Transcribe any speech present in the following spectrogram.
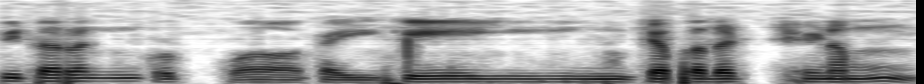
पितरम् कृत्वा कैकेयीम् च प्रदक्षिणम्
